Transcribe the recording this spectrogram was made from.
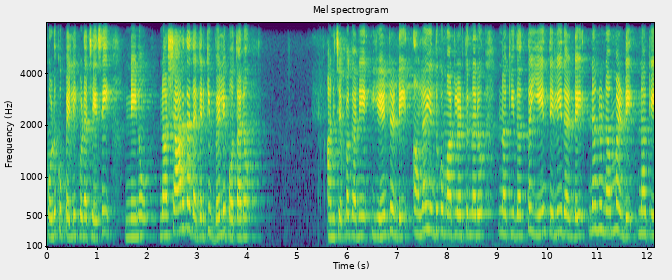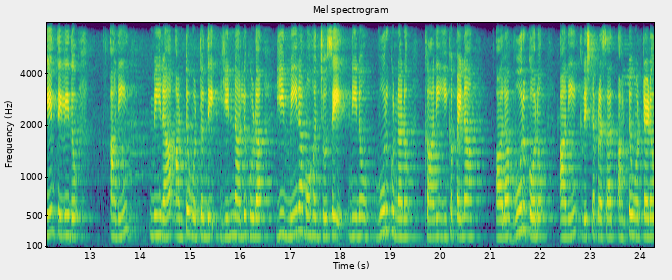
కొడుకు పెళ్ళి కూడా చేసి నేను నా శారద దగ్గరికి వెళ్ళిపోతాను. అని చెప్పగానే ఏంటండి? అలా ఎందుకు మాట్లాడుతున్నారు? నాకు ఇదంతా ఏం తెలియదండి నన్ను నమ్మండి. నాకేం తెలీదు అని మీరా అంటూ ఉంటుంది. ఇన్నాళ్ళు కూడా ఈ మీరా మోహన్ చూసే నేను ఊరుకున్నాను. కానీ ఇకపైన అలా ఊరుకోను అని కృష్ణప్రసాద్ అంటూ ఉంటాడు.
